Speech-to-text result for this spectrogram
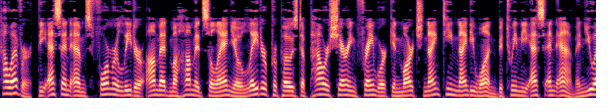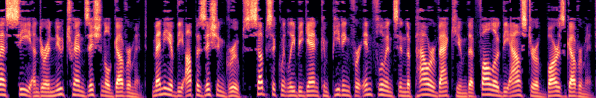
However, the SNM's former leader Ahmed Mohamed Silanyo later proposed a power-sharing framework in March 1991 between the SNM and USC under a new transitional government. Many of the opposition groups subsequently began competing for influence in the power vacuum that followed the ouster of Barre's government.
